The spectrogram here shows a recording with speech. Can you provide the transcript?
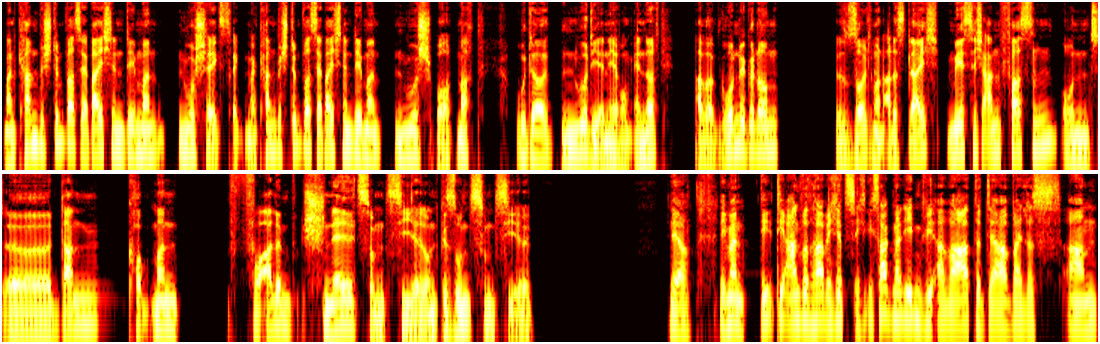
Man kann bestimmt was erreichen, indem man nur Shakes trinkt. Man kann bestimmt was erreichen, indem man nur Sport macht oder nur die Ernährung ändert. Aber im Grunde genommen sollte man alles gleichmäßig anfassen und äh, dann kommt man vor allem schnell zum Ziel und gesund zum Ziel. Ja, ich meine, die, die Antwort habe ich jetzt, ich, ich sag mal irgendwie erwartet, ja, weil das ähm,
